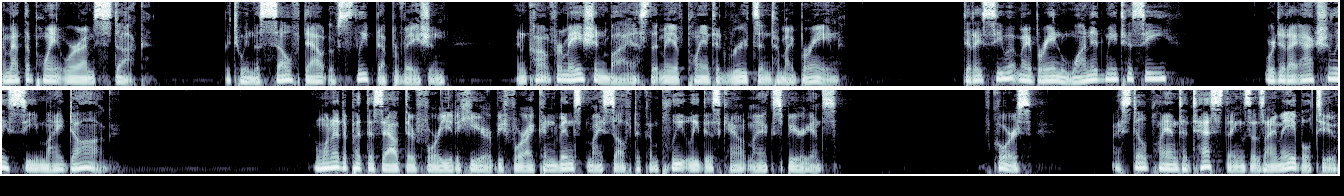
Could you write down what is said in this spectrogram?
I'm at the point where I'm stuck between the self doubt of sleep deprivation and confirmation bias that may have planted roots into my brain. Did I see what my brain wanted me to see? Or did I actually see my dog? I wanted to put this out there for you to hear before I convinced myself to completely discount my experience. Of course, I still plan to test things as I'm able to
